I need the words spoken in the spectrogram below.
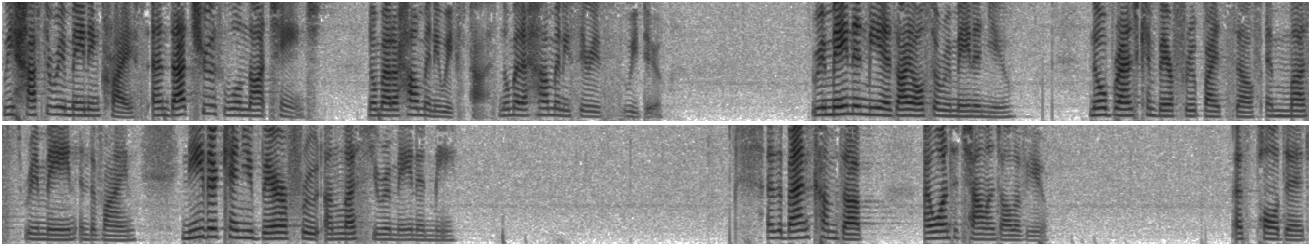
we have to remain in Christ. And that truth will not change, no matter how many weeks pass, no matter how many series we do. Remain in me as I also remain in you. No branch can bear fruit by itself, it must remain in the vine. Neither can you bear fruit unless you remain in me. As the band comes up, I want to challenge all of you as Paul did.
